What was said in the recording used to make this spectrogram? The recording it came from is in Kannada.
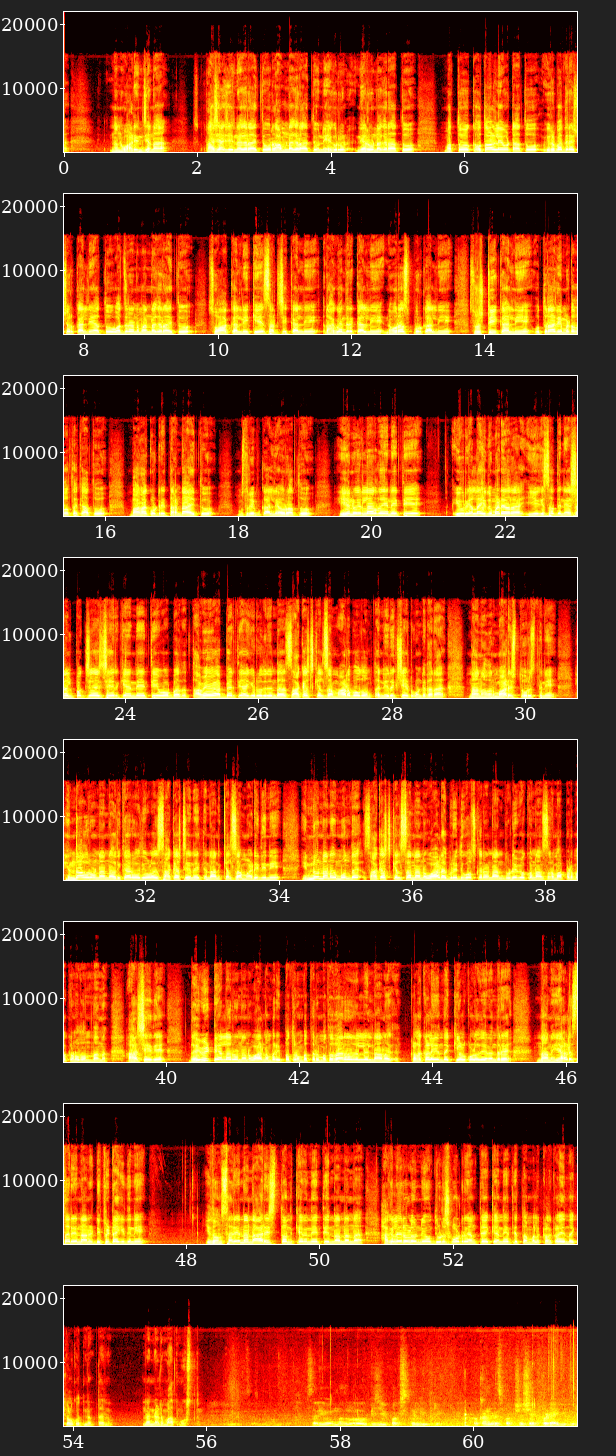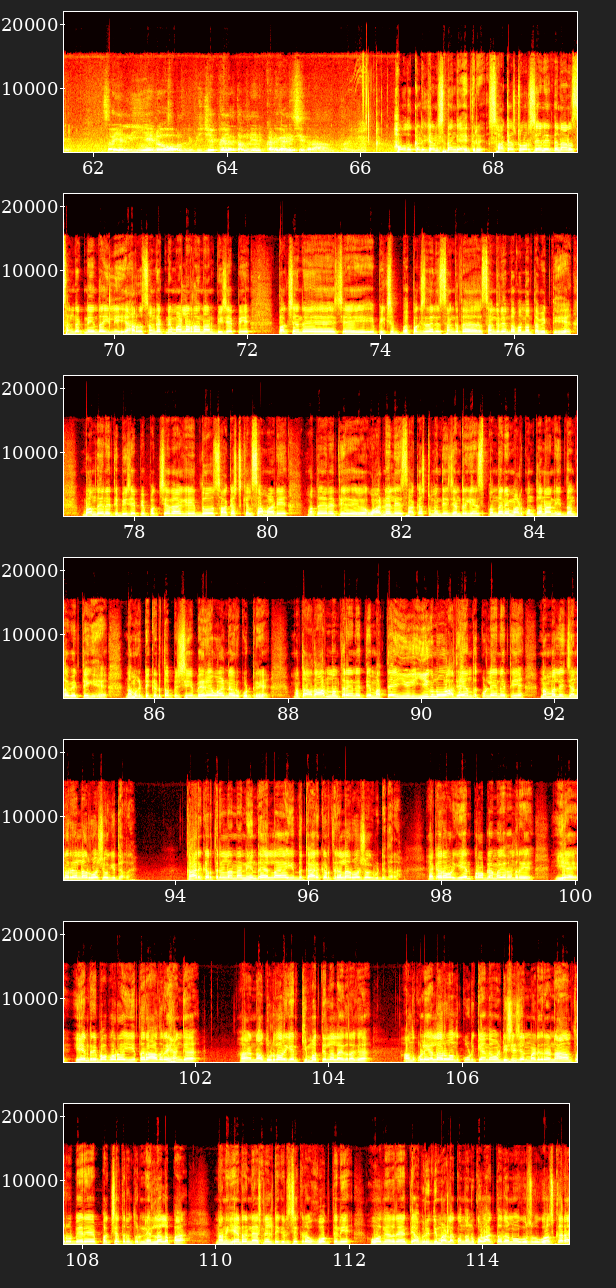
ನನ್ನ ವಾರ್ಡಿನ ಜನ ರಾಜಾಜಿನಗರ ಆಯಿತು, ರಾಮನಗರ ಆಯಿತು, ನೆಹರು ನೆಹರು ನಗರ ಆಯ್ತು ಮತ್ತು ಕೌತಾಳ್ ಲೇಔಟ್ ಆಯಿತು, ವೀರಭದ್ರೇಶ್ವರ ಕಾಲನಿ ಆಯಿತು ವಜ್ರ ಹನುಮಾನ್ ನಗರ ಆಯಿತು Suhag colony, K S R C colony, Raghavendra colony, Navrajpur colony, Srishti colony, Uttaradi ಮಠದ ತಕ್ಕ ಆಯ್ತು, ಬಾರಾಕೋಟ್ರಿ ತಾಂಡ ಆಯಿತು ಮುಸ್ರೀಫ್ ಕಾಲನಿ ಅವ್ರಾಯ್ತು ಏನೂ ಇರಲಾರ್ದ ಏನೈತಿ? ಇವರೆಲ್ಲ ಇದು ಮಾಡ್ಯಾರ, ಈಗ ಸದ್ಯ ನ್ಯಾಷನಲ್ ಪಕ್ಷ ಸೇರಿಕೆ ಏನೈತಿ ಒಬ್ಬ ತಾವೇ ಅಭ್ಯರ್ಥಿ ಆಗಿರೋದ್ರಿಂದ ಸಾಕಷ್ಟು ಕೆಲಸ ಮಾಡ್ಬೋದು ಅಂತ ನಿರೀಕ್ಷೆ ಇಟ್ಕೊಂಡಿದ್ದಾರೆ ನಾನು ಅದನ್ನು ಮಾಡಿಸಿ ತೋರಿಸ್ತೀನಿ. ಹಿಂದಾದರೂ ನನ್ನ ಅಧಿಕಾರ ಒಳಗೆ ಸಾಕಷ್ಟು ಏನೈತಿ ನಾನು ಕೆಲಸ ಮಾಡಿದ್ದೀನಿ. ಇನ್ನೂ ನನಗೆ ಮುಂದೆ ಸಾಕಷ್ಟು ಕೆಲಸ ನಾನು ವಾರ್ಡ್ ಅಭಿವೃದ್ಧಿಗೋಸ್ಕರ ನಾನು ದುಡಿಬೇಕು, ನಾನು ಶ್ರಮ ಪಡ್ಬೇಕು ಅನ್ನೋದೊಂದು ನನ್ನ ಆಸೆ ಇದೆ. ದಯವಿಟ್ಟು ಎಲ್ಲರೂ ನನ್ನ ವಾರ್ಡ್ ನಂಬರ್ ಇಪ್ಪತ್ತೊಂಬತ್ತರ ಮತದಾರರಲ್ಲಿ ನಾನು ಕಳಕಳಿಯಿಂದ ಕೇಳ್ಕೊಳ್ಳೋದೇನೆಂದರೆ, ನಾನು ಎರಡು ಸರಿ ನಾನು ಡಿಫೀಟ್ ಆಗಿದ್ದೀನಿ. ಇದೊಂದು ಸರಿ ನನ್ನ ಆರಿಸಿ ತಂದು ಕೇನೇತಿ ನನ್ನನ್ನು ಹಗಲಿರುಳು ನೀವು ದುಡಿಸ್ಕೊಡ್ರಿ ಅಂತ ಕೇನೇತಿ ತಮ್ಮಲ್ಲಿ ಕಳಕಳಿಯಿಂದ ಕೇಳ್ಕೊತೀನಿ ಅಂತ ನನ್ನ ಎರಡು ಮಾತು ಮುಗಿಸ್ತೀನಿ. ಸರ್, ಇವಾಗ ಮೊದಲು ಬಿ ಜೆ ಪಿ ಪಕ್ಷದಲ್ಲಿ ಇದ್ರಿ ಕಾಂಗ್ರೆಸ್ ಪಕ್ಷ ಸೇರ್ಪಡೆ ಆಗಿದ್ರಿ ಸೊ ಎಲ್ಲಿ ಏನೋ ಬಿ ಜೆ ಪಿಯಲ್ಲೇ ತಮ್ಮನ್ನ ಏನು ಕಡೆಗಣಿಸಿದ್ರಾ ಅಂತ. ಹೌದು ಕಡೆಗಣಿಸಿದಂಗೆ ಐತೆ ರೀ ಸಾಕಷ್ಟು ವರ್ಷ ಏನೈತೆ, ನಾನು ಸಂಘಟನೆಯಿಂದ ಇಲ್ಲಿ ಯಾರೂ ಸಂಘಟನೆ ಮಾಡಲಾರ್ದ ನಾನು ಬಿ ಜೆ ಪಿ ಪಕ್ಷದ ಪಿಕ್ಷ, ಪಕ್ಷದಲ್ಲಿ ಸಂಘದ, ಸಂಘದಿಂದ ಬಂದಂಥ ವ್ಯಕ್ತಿ. ಬಂದು ಏನೈತಿ ಬಿ ಜೆ ಪಿ ಪಕ್ಷದಾಗ ಇದ್ದು ಸಾಕಷ್ಟು ಕೆಲಸ ಮಾಡಿ, ಮತ್ತು ಏನೈತಿ, ವಾರ್ಡ್ನಲ್ಲಿ ಸಾಕಷ್ಟು ಮಂದಿ ಜನರಿಗೆ ಸ್ಪಂದನೆ ಮಾಡ್ಕೊತ ನಾನು ಇದ್ದಂಥ ವ್ಯಕ್ತಿಗೆ ನಮಗೆ ಟಿಕೆಟ್ ತಪ್ಪಿಸಿ ಬೇರೆ ವಾರ್ಡ್ನವ್ರು ಕೊಟ್ಟ್ರಿ ಮತ್ತು ಅದಾದ ನಂತರ ಏನೈತಿ, ಮತ್ತೆ ಈಗ ಈಗಲೂ ಅದೇ ಅಂದ ಕೂಡಲೇ ಏನೈತಿ, ನಮ್ಮಲ್ಲಿ ಜನರೆಲ್ಲ ರೋಷ್ ಹೋಗಿದ್ದಾರೆ. ಕಾರ್ಯಕರ್ತರೆಲ್ಲ ನನ್ನ ಹಿಂದೆ ಎಲ್ಲ ಇದ್ದ ಕಾರ್ಯಕರ್ತರೆಲ್ಲ ರೋಷ್ ಹೋಗಿಬಿಟ್ಟಿದ್ದಾರೆ. ಯಾಕಂದ್ರೆ ಅವ್ರಿಗೆ ಏನು ಪ್ರಾಬ್ಲಮ್ ಆಗಿದೆ ಅಂದ್ರೆ, ಏ ಏನು ರೀ ಬಾಬೋರ ಈ ಥರ ಆದರೆ ಹೆಂಗೆ? ಹಾಂ, ನಾವು ದುಡ್ದವ್ರಿಗೆ ಏನು ಕಿಮ್ಮತ್ತಿಲ್ಲಲ್ಲ ಇದ್ರಾಗ? ಅಂದ್ಕೊಳ್ಳಿ ಎಲ್ಲರೂ ಒಂದು ಕೂಡ್ಕೊಂಡು ಒಂದು ಡಿಸಿಷನ್ ಮಾಡಿದರೆ ನಾ ಅಂತರೂ ಬೇರೆ ಪಕ್ಷೇತರಂತರೂ ನಿಲ್ಲಲ್ಲಪ್ಪ. ನನಗೇನಾರ ನ್ಯಾಷನಲ್ ಟಿಕೆಟ್ ಸಿಕ್ಕರೆ ಹೋಗ್ತೀನಿ ಹೋದ್ನಂದ್ರೆ ಏನಂತ ಅಭಿವೃದ್ಧಿ ಮಾಡ್ಲಿಕ್ಕೆ ಒಂದು ಅನುಕೂಲ ಆಗ್ತದೆ ಅನ್ನೋಗೋಸ್ಕರ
